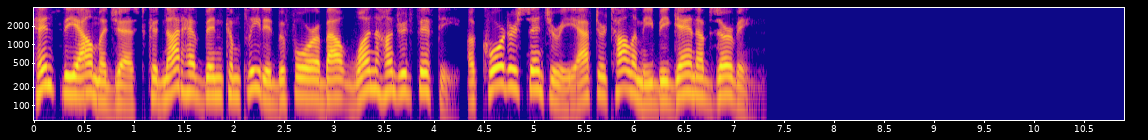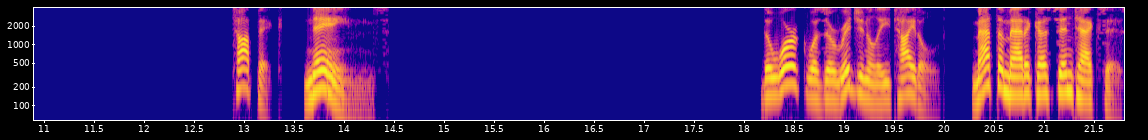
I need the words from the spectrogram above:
Hence the Almagest could not have been completed before about 150, a quarter century after Ptolemy began observing. Topic. Names. The work was originally titled Mathematica Syntaxis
